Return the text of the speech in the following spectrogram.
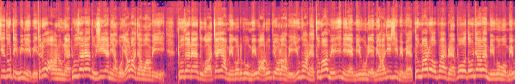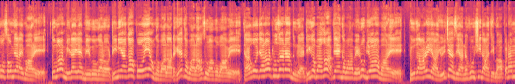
ကျေးဇူးတင်မိနေပြီးသူတို့အားလုံးနဲ့ထူဆန်းတဲ့သူရှိတဲ့နေရာကိုရောက်လာကြပါပြီထူဆန်းတဲ့သူကကြက်ရမေကုန်းတစ်ခုမေးပါလို့ပြောလာပြီးယူခလည်းသူမမေးချင်နေတဲ့မေကုန်းတွေအများကြီးရှိပေမဲ့သူမတို့အဖွဲ့အတွက်ပို့အသုံးကြမဲ့မေကုန်းကိုမေးဖို့ဆုံးဖြတ်လိုက်ပါတယ်သူမမိလိုက်တဲ့မိကိုကတော့ဒီနေရာကပေါ်ရင်အောင်ကဘာလားတကယ်ကဘာလားဆိုတာကိုပါပဲဒါကိုကြတော့ထူးဆန်းတဲ့သူနဲ့ဒီကဘာကအပြိုင်ကဘာပဲလို့ပြောလာပါတယ်လူသားတွေဟာရွေးချယ်စရာနှစ်ခုရှိလာချိန်မှာပထမ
